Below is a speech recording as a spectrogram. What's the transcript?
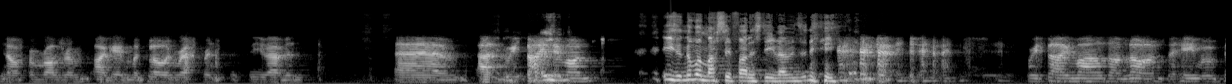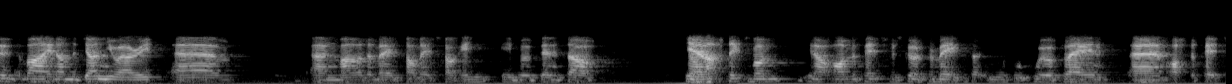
you know, from Rotherham. I gave him a glowing reference to Steve Evans, um, and we signed him on. He's another massive fan of Steve Evans, isn't he? yeah. We signed Miles on loan, so he moved into mine on the January. Um, and my other mate Tom Hitchcock, he, he moved in. So yeah, that six months, you know, on the pitch was good for me because we were playing um, off the pitch.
